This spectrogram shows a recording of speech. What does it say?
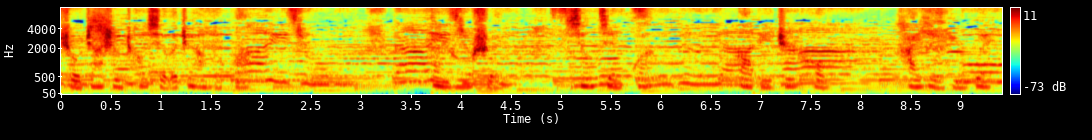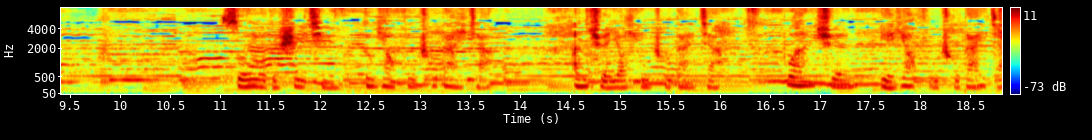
手札上抄写了这样的话：淡如水，相见欢，告别之后还有余味。所有的事情都要付出代价，安全要付出代价。不安全也要付出代价。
